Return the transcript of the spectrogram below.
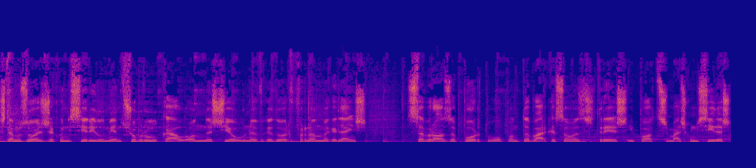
Estamos hoje a conhecer elementos sobre o local onde nasceu o navegador Fernando Magalhães. Sabrosa, Porto ou Ponte da Barca são as três hipóteses mais conhecidas.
